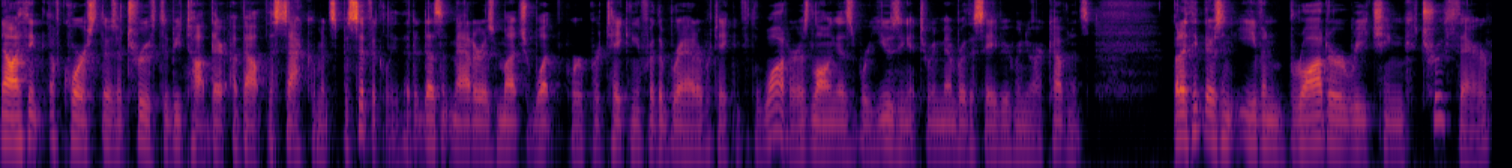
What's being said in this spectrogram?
Now, I think, of course, there's a truth to be taught there about the sacrament specifically, that it doesn't matter as much what we're partaking for the bread or partaking for the water, as long as we're using it to remember the Savior, and renew our covenants. But I think there's an even broader reaching truth there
